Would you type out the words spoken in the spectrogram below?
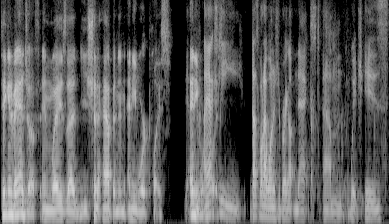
taken advantage of in ways that you shouldn't happen in any workplace. Yeah. Any workplace. I actually, that's what I wanted to bring up next, um, which is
